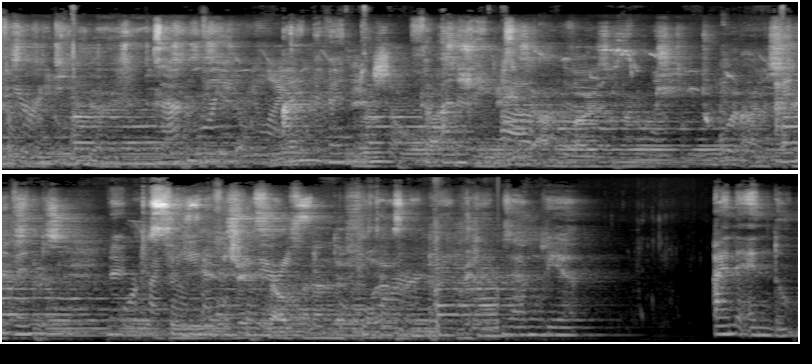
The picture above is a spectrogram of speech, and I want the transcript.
etwas Intimer an diesem Text. Sagen wir eine Wendung für alle Leseanweisungen und Strukturen eines Textes, Sätze Verschwörung. aufeinander folgen. Eine Endung.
